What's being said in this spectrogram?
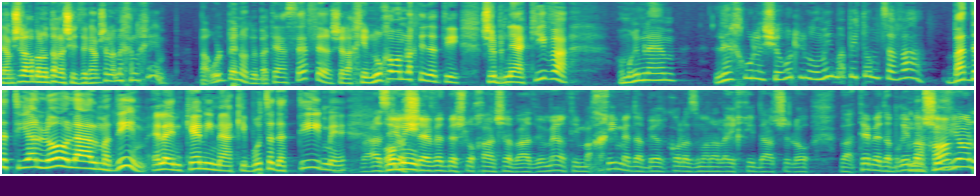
גם של הרבנות הראשית וגם של המחנכים, באולפנות, בבתי הספר, של החינוך הממלכתי-דתי, של בני עקיבא, אומרים להם, לכו לשירות לאומי, מה פתאום צבא? בת דתייה לא עולה על מדים, אלא אם כן היא מהקיבוץ הדתי, מ- ואז היא מ- יושבת בשולחן שבת ואומרת, אם אחי מדבר כל הזמן על היחידה שלו, ואתם מדברים על נכון. שוויון,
